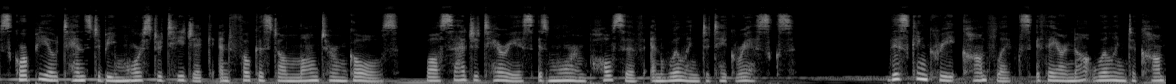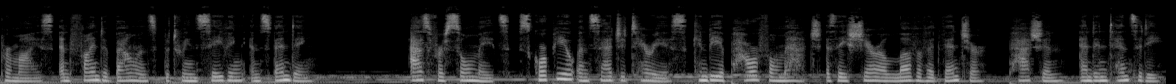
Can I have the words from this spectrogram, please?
Scorpio tends to be more strategic and focused on long-term goals, while Sagittarius is more impulsive and willing to take risks. This can create conflicts if they are not willing to compromise and find a balance between saving and spending. As for soulmates, Scorpio and Sagittarius can be a powerful match as they share a love of adventure, passion, and intensity.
